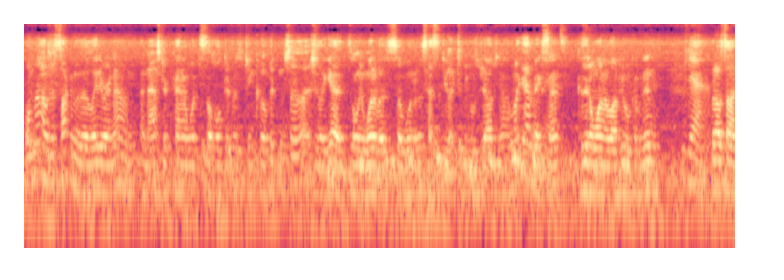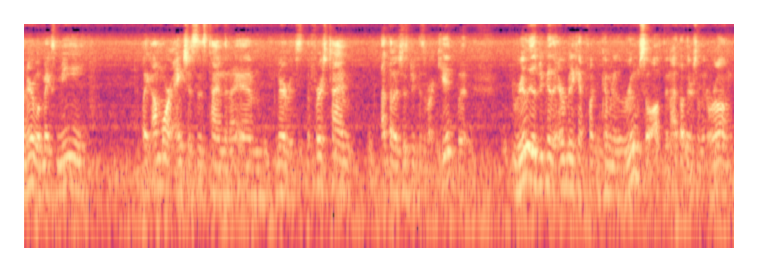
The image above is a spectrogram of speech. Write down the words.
well, no, I was just talking to the lady right now and, and asked her kind of what's the whole difference between COVID and stuff like that. She's like, yeah, it's only one of us, so one of us has to do like two people's jobs now. I'm like, yeah, it makes sense because they don't want a lot of people coming in. Yeah. But I was telling her what makes me like I'm more anxious this time than I am nervous. The first time I thought it was just because of our kid, but really it was because everybody kept fucking coming to the room so often. I thought there was something wrong.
